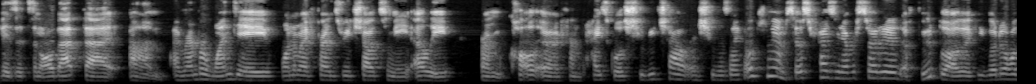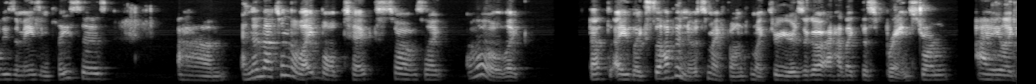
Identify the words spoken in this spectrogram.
visits and all that that um, I remember one day one of my friends reached out to me, Ellie from call uh, from high school. She reached out and she was like, "Oh, I'm so surprised you never started a food blog. Like you go to all these amazing places." Um, and then that's when the light bulb ticked. So I was like, "Oh, like that." I like still have the notes in my phone from like three years ago. I had like this brainstorm. I like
